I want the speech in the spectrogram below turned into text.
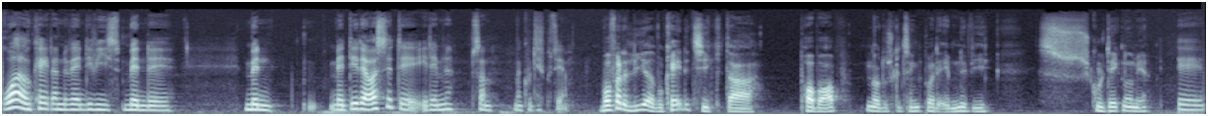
bruger advokater nødvendigvis, men, øh, men men det er da også et, øh, et emne, som man kunne diskutere. Hvorfor er det lige advokatetik, der popper op, når du skal tænke på et emne, vi skulle dække noget mere? Øh,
